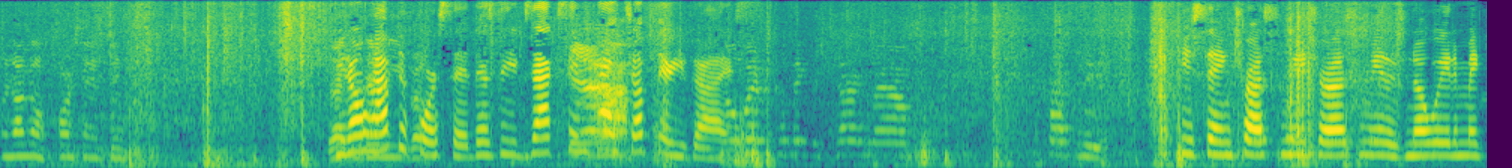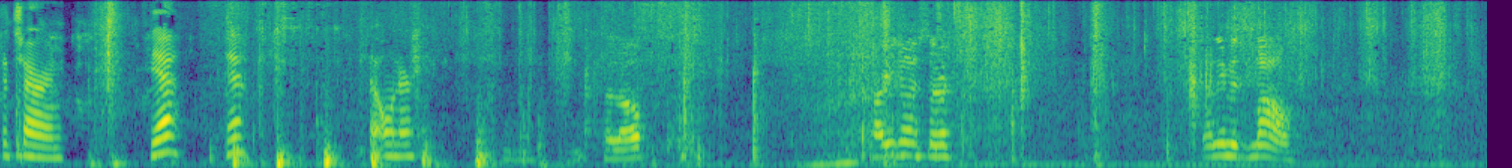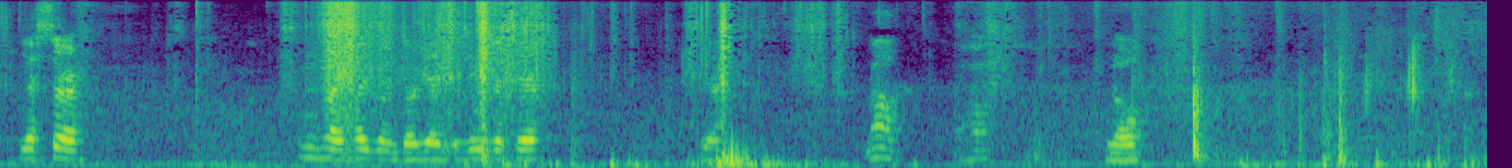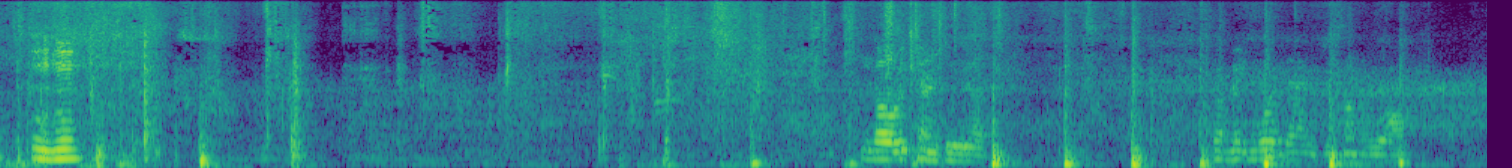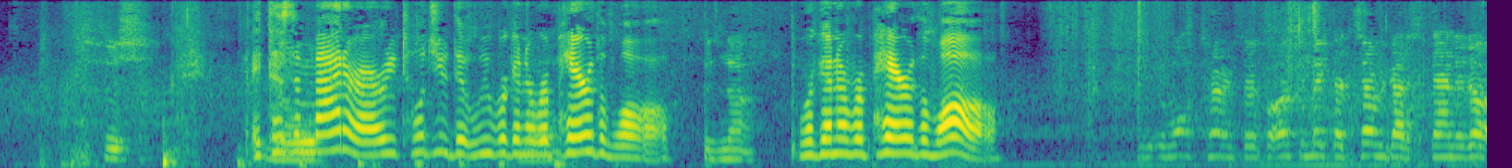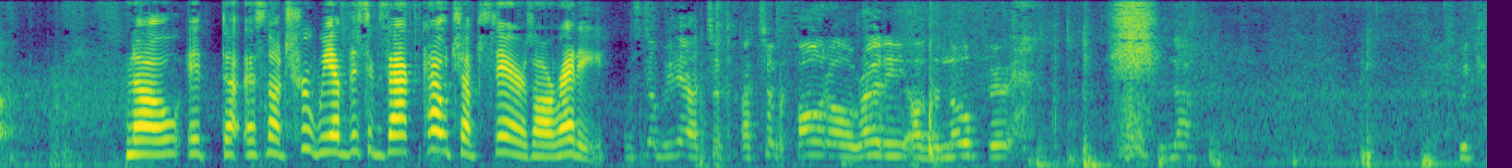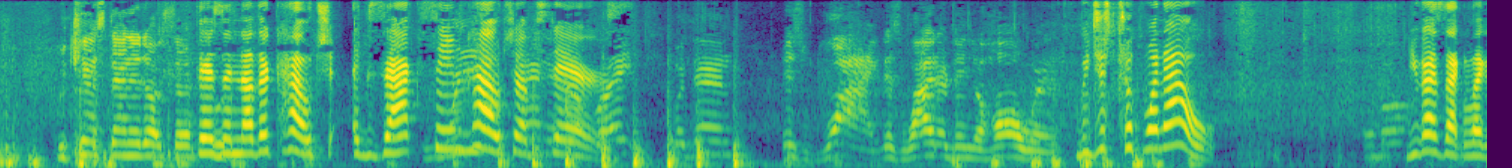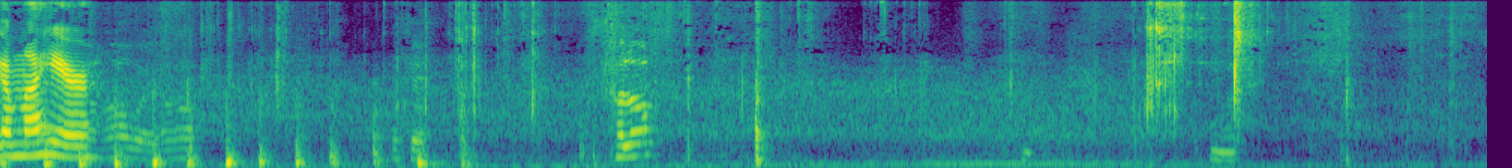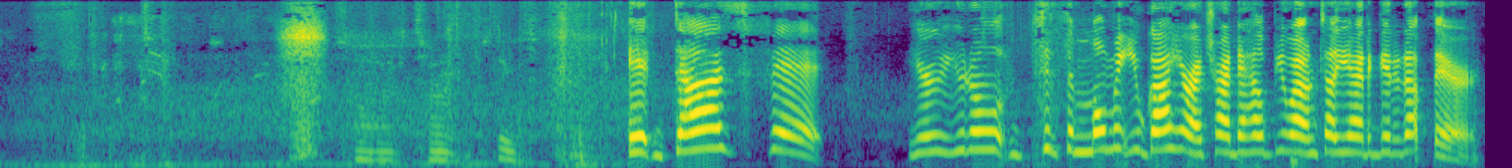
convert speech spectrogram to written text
We're not gonna force anything. You don't have to force it. There's the exact same Yeah. couch up there, you guys. No way we can make the turn, ma'am. Trust me. He's saying, trust me, trust me. There's no way to make the turn. Yeah, yeah. The owner. Hello. How are you doing, sir? My name is Mao. Yes, sir. Mm, hi, how you doing, Doug? Yeah, you was just here? Yeah. Mao. Uh-huh. No. Mm-hmm. No, we can't do that. Gonna make more damages on the wall. This It doesn't No. matter. I already told you that we were going to No. repair the wall. is not. We're going to repair the wall. It won't turn, sir. For us to make that turn, we gotta stand it up. No, it do- that's not true. We have this exact couch upstairs already. I'm still be here. I took I took photo already of the no fit. It's We we can't stand it up, sir. There's another couch, exact same we couch it up, upstairs. right? But then it's wide. It's wider than your hallway. We just took one out. Uh-huh. You guys act like I'm not here. Uh-huh. Okay. Hello? Hallway turn. Things. It does fit. You're you don't since the moment you got here I tried to help you out and tell you how to get it up there.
